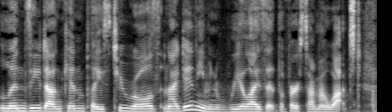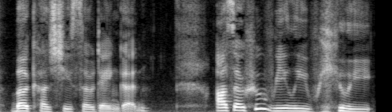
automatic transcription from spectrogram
Lindsay Duncan plays two roles, and I didn't even realize it the first time I watched because she's so dang good. Also, who really, really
